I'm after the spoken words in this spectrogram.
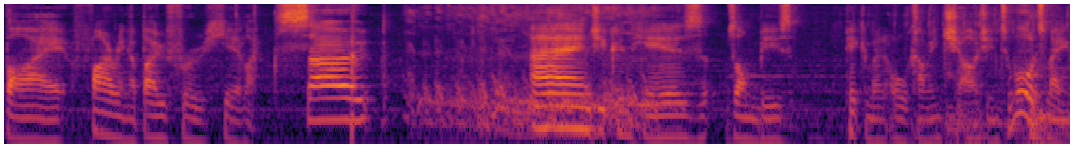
by firing a bow through here like so. And you can hear zombies, pigmen all coming charging towards me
